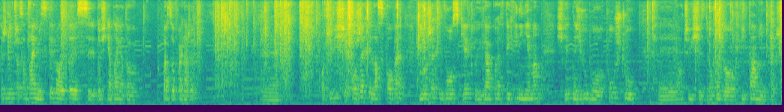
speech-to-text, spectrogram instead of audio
Też nie przesadzajmy z tym, ale to jest yy, do śniadania to bardzo fajna rzecz. Oczywiście orzechy laskowe i orzechy włoskie, których ja akurat w tej chwili nie mam. Świetne źródło tłuszczu, yy, oczywiście zdrowego witamin, także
